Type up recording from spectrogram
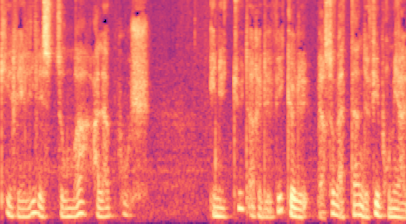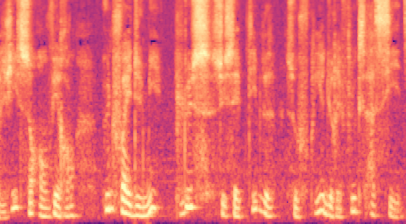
qui relie l'estomac à la bouche. Une étude a relevé que les personnes atteintes de fibromyalgie sont environ une fois et demie plus susceptibles de souffrir du reflux acide.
